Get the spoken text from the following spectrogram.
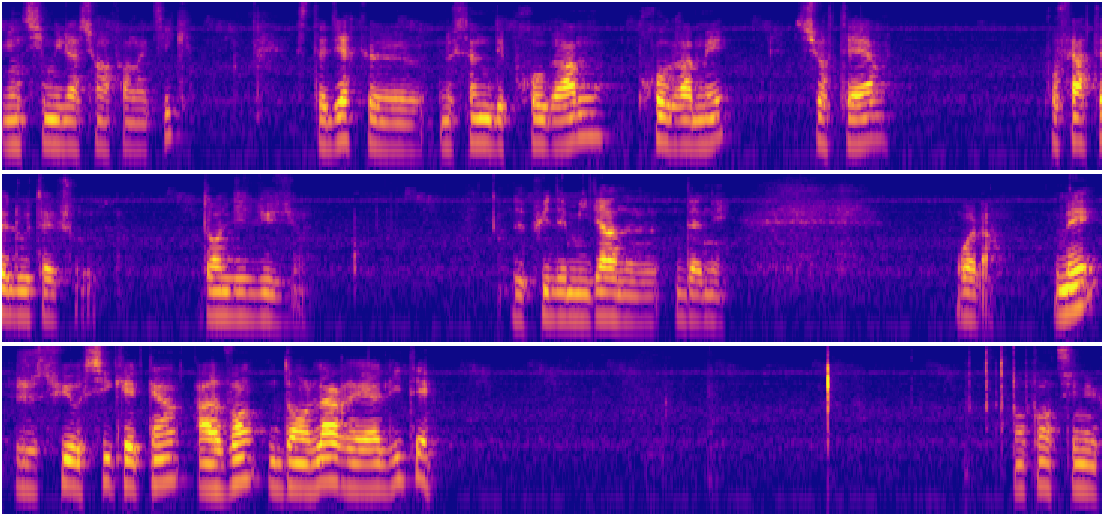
une simulation informatique. C'est-à-dire que nous sommes des programmes programmés sur Terre pour faire telle ou telle chose, dans l'illusion, depuis des milliards d'années. Voilà. Mais je suis aussi quelqu'un avant dans la réalité. On continue.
